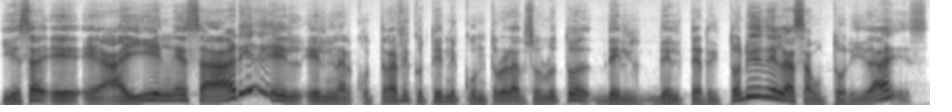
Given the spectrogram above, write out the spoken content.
Y eh, eh, ahí en esa área el, narcotráfico tiene control absoluto del, del, territorio y de las autoridades.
